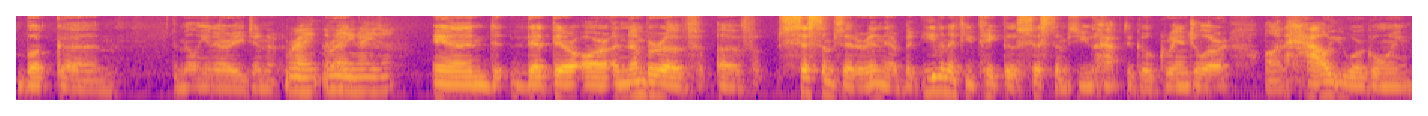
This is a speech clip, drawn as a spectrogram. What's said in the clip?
book, um, The Millionaire Agent. Right, The right? Millionaire Agent. And that there are a number of, of systems that are in there, but even if you take those systems, you have to go granular on how you are going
